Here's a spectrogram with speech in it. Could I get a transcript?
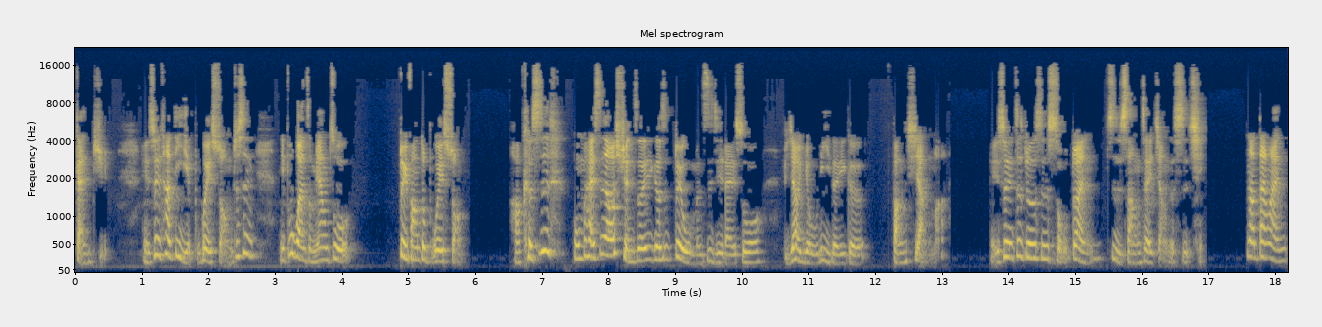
感觉。嘿所以他弟也不会爽，就是你不管怎么样做，对方都不会爽。好，可是我们还是要选择一个是对我们自己来说比较有利的一个方向嘛。所以这就是手段智商在讲的事情。那当然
